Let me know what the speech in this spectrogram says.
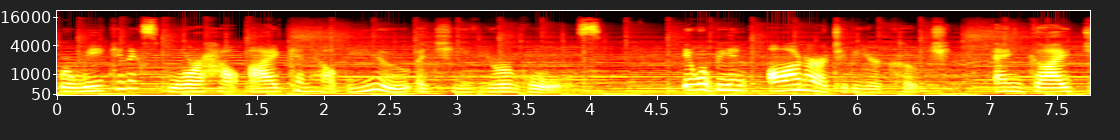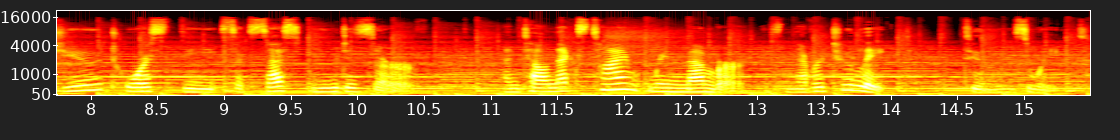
where we can explore how I can help you achieve your goals. It would be an honor to be your coach and guide you towards the success you deserve. Until next time, remember, it's never too late to lose weight.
